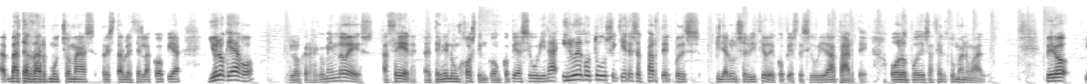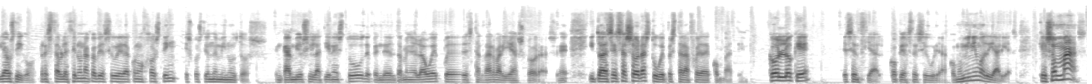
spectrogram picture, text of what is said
Va a tardar mucho más restablecer la copia. Yo lo que hago, lo que recomiendo es hacer, eh, tener un hosting con copia de seguridad y luego tú, si quieres aparte, puedes pillar un servicio de copias de seguridad aparte o lo puedes hacer tu manual. Pero ya os digo, restablecer una copia de seguridad con un hosting es cuestión de minutos. En cambio, si la tienes tú, depende del tamaño de la web, puedes tardar varias horas. ¿eh? Y todas esas horas tu web estará fuera de combate. Con lo que, esencial, copias de seguridad, como mínimo diarias. ¿Que son más?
